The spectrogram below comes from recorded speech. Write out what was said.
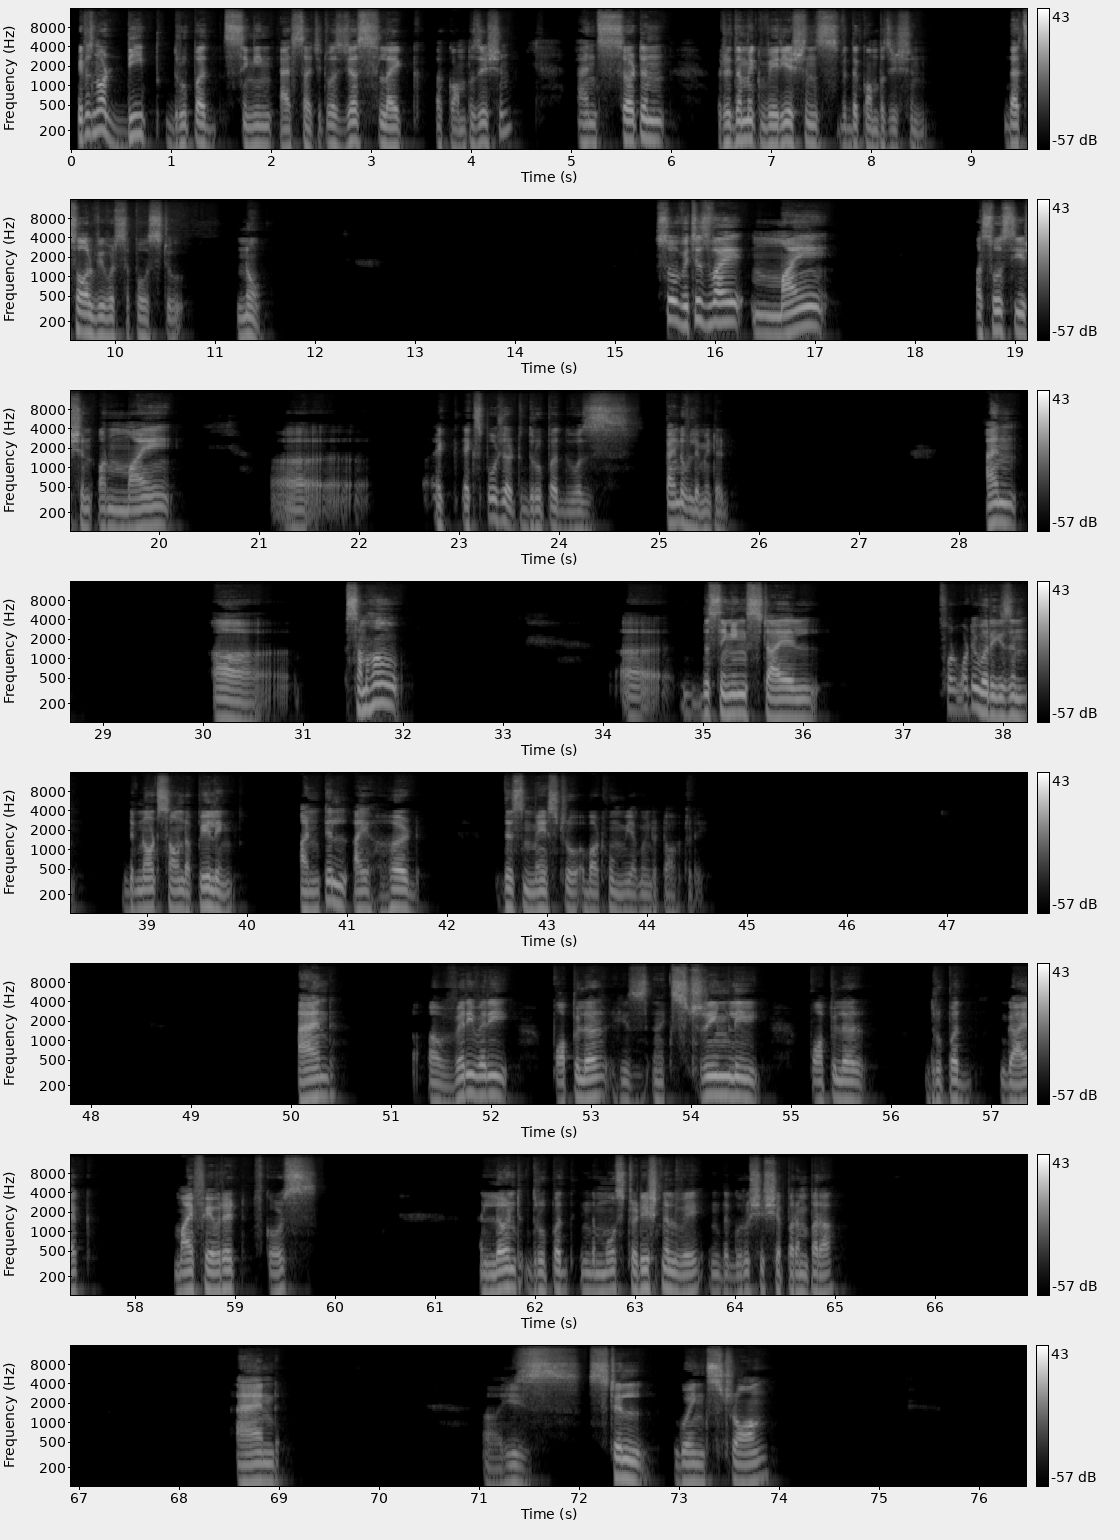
it was not deep Drupad singing as such. It was just like a composition and certain rhythmic variations with the composition. That's all we were supposed to know. So, which is why my association or my uh, exposure to Drupad was kind of limited. And uh, somehow uh, the singing style, for whatever reason, did not sound appealing until I heard this maestro about whom we are going to talk today. And a very, very popular, he's an extremely popular Drupad Gayak, my favorite, of course, and learned Drupad in the most traditional way in the Guru Shishya Parampara. And uh, he's still going strong.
